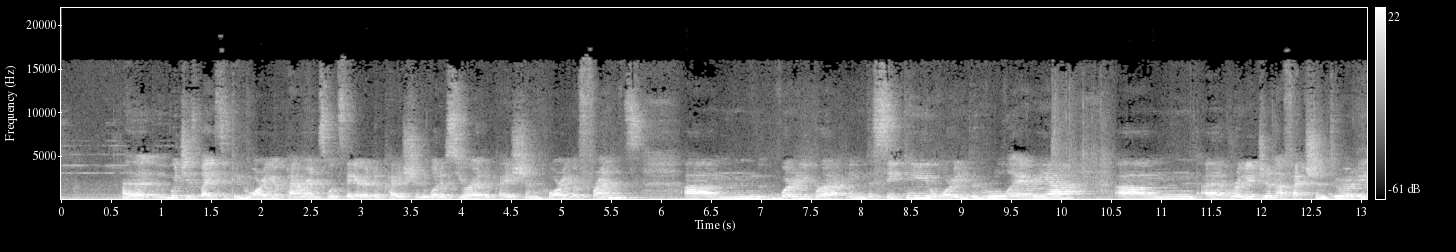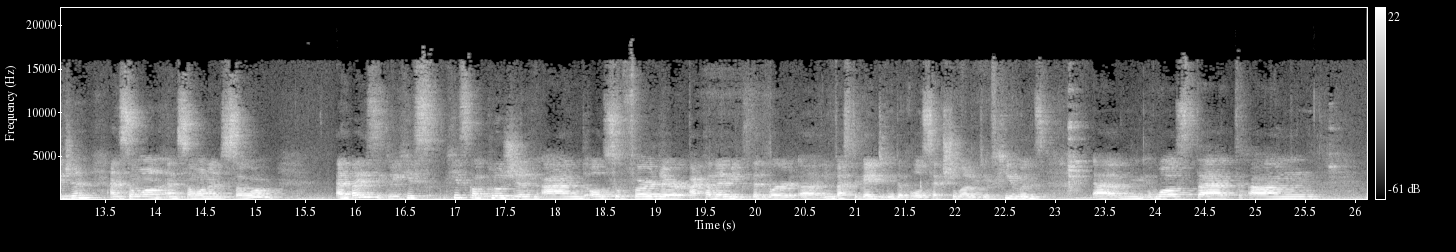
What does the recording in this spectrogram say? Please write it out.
Uh, which is basically who are your parents, what's their education, what is your education, who are your friends, um, were you brought up in the city or in the rural area, um, uh, religion, affection to religion, and so on and so on and so on and basically his his conclusion and also further academics that were uh, investigating the whole sexuality of humans um, was that um,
